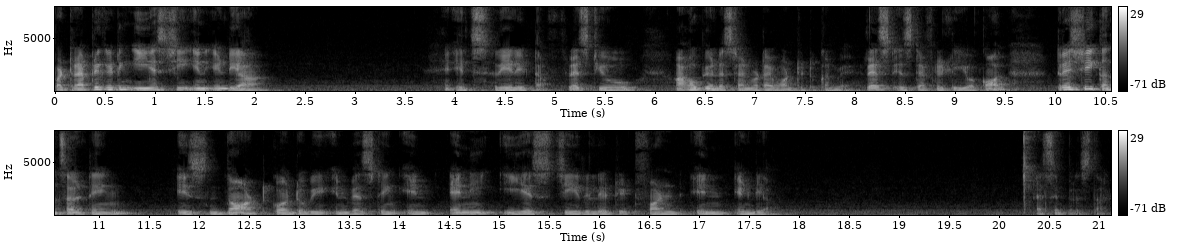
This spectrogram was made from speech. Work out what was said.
But replicating ESG in India, it's really tough. Rest you I hope you understand what I wanted to convey. Rest is definitely your call. Treasury Consulting is not going to be investing in any ESG related fund in India. As simple as that.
